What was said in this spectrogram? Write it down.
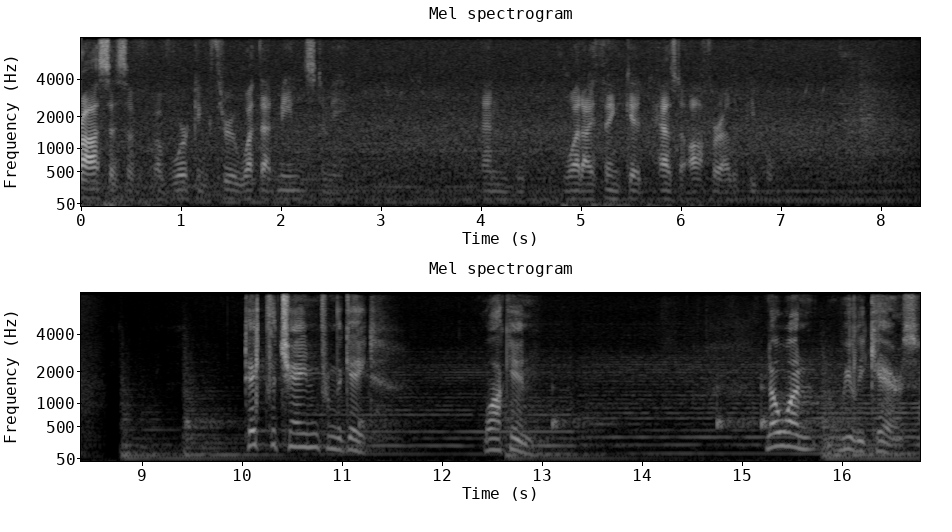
process of, of working through what that means to me and what I think it has to offer other people. Take the chain from the gate. Walk in. No one really cares.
